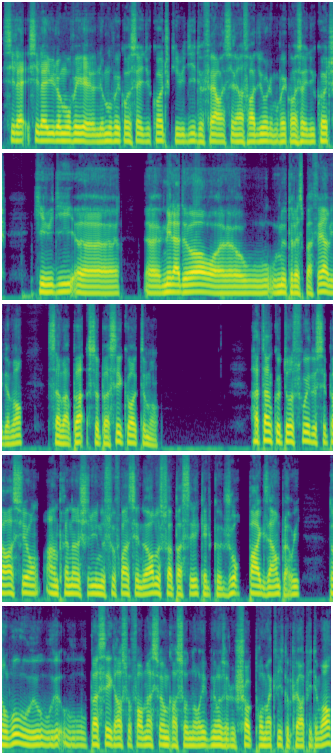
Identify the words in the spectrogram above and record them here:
s'il a, eu le mauvais, le mauvais conseil du coach qui lui dit de faire un silence radio, le mauvais conseil du coach qui lui dit euh, euh, mets-la dehors euh, ou, ne te laisse pas faire, évidemment, ça ne va pas se passer correctement. Attends que ton souhait de séparation entraînant chez lui une souffrance énorme soit passé quelques jours, par exemple. Ah oui. Donc vous, vous, passez grâce aux formations, grâce aux neurohypnoses, le choc traumatique plus rapidement.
